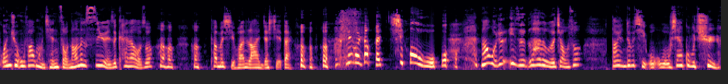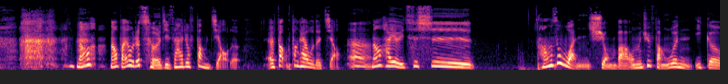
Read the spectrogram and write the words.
完全无法往前走，然后那个司员也是看到我说，呵呵呵，他们喜欢拉人家鞋带，呵呵呵，没有要来救我，然后我就一直拉着我的脚，我说导演对不起，我我现在过不去，然后然后反正我就扯了几次，他就放脚了，呃放放开我的脚，嗯然后还有一次是好像是浣熊吧，我们去访问一个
